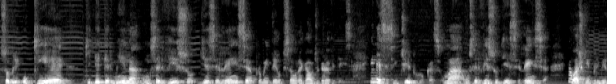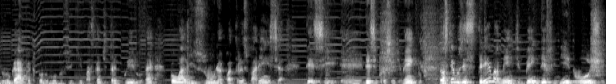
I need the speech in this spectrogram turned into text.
Sobre o que é que determina um serviço de excelência para uma interrupção legal de gravidez. E nesse sentido, Lucas, uma, um serviço de excelência, eu acho que em primeiro lugar, para que todo mundo fique bastante tranquilo, né, com a lisura, com a transparência desse, eh, desse procedimento, nós temos extremamente bem definido hoje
